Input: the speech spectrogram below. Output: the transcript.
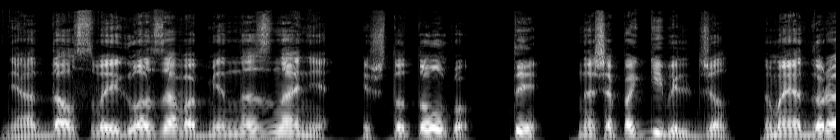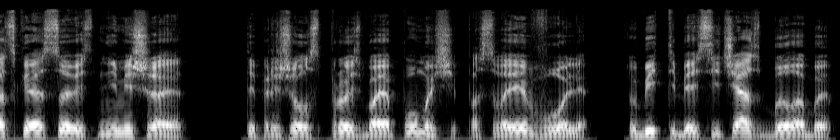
Я отдал свои глаза в обмен на знания. И что толку? Ты – наша погибель, Джон, но моя дурацкая совесть мне мешает. Ты пришел с просьбой о помощи по своей воле. Убить тебя сейчас было бы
